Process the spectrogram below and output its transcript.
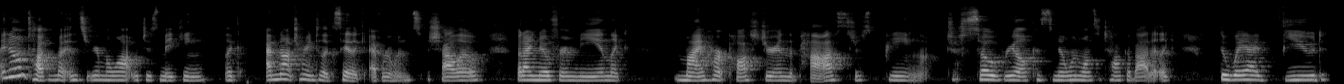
I know I'm talking about Instagram a lot, which is making like I'm not trying to like say like everyone's shallow, but I know for me and like my heart posture in the past just being just so real because no one wants to talk about it. Like the way I viewed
